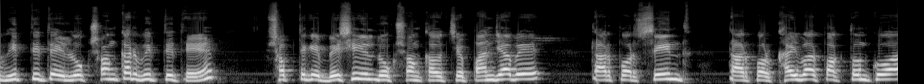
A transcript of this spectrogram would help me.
ভিত্তিতে, লোকসংখ্যার ভিত্তিতে সবথেকে বেশি লোক সংখ্যা হচ্ছে পাঞ্জাবে, তারপর সিন্ধ, তারপর খাইবার পাখতুনখোয়া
